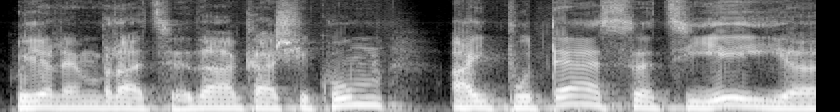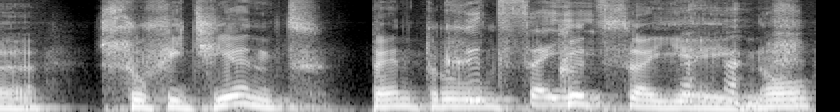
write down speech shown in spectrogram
cu ele în brațe. Da? Ca și cum ai putea să-ți iei uh, suficient pentru cât să cât iei, să iei nu?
